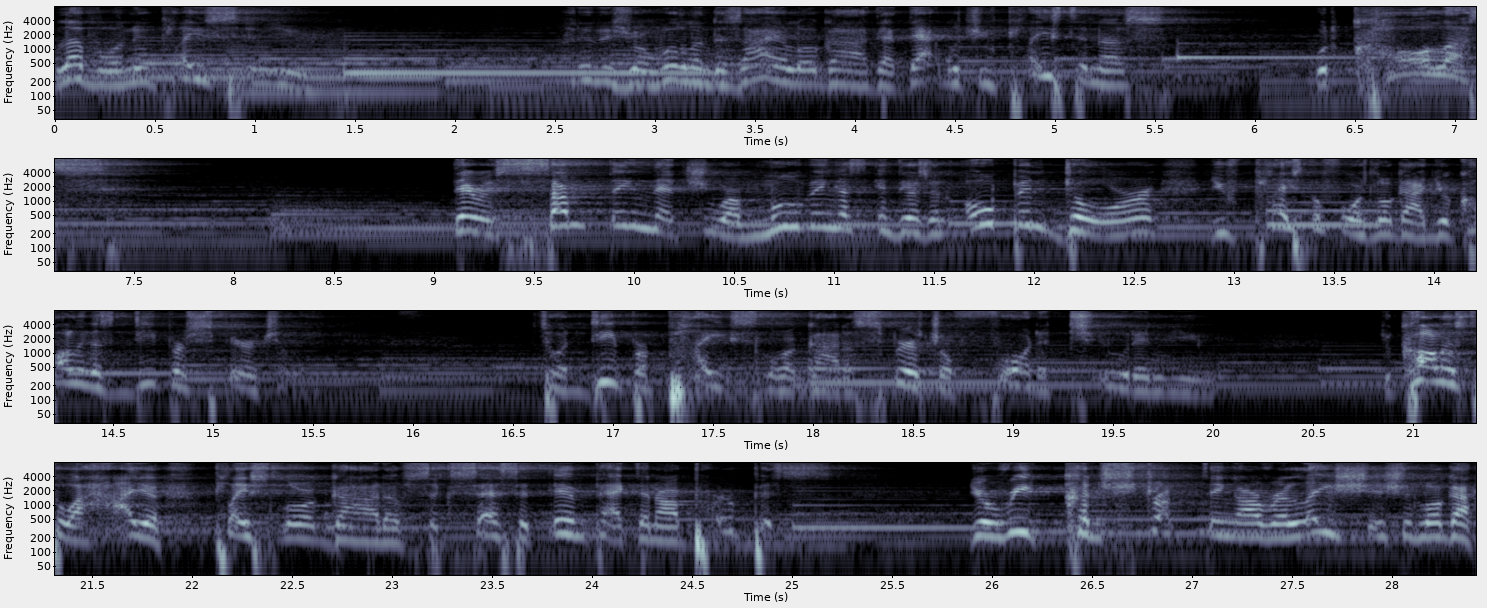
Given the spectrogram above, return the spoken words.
level, a new place in you. And it is your will and desire, Lord God, that that which you've placed in us would call us. There is something that you are moving us, and there's an open door you've placed before us, Lord God. You're calling us deeper spiritually to a deeper place, Lord God, of spiritual fortitude in you. You're calling us to a higher place, Lord God, of success and impact and our purpose. You're reconstructing our relationship, Lord God,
